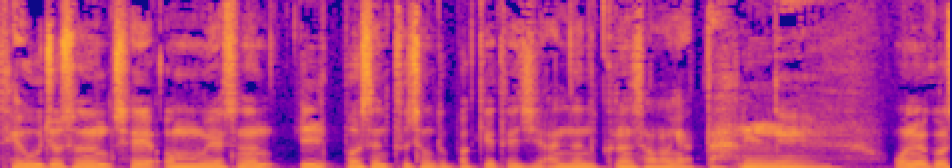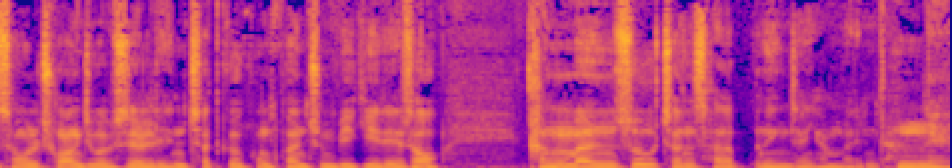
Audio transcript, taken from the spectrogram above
대우조선은 제 업무에서는 1% 정도밖에 되지 않는 그런 상황이었다. 네. 오늘 그 서울중앙지법에서 열린 첫 그 공판 준비기에 대해서 강만수 전 산업은행장이 한 말입니다. 네.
